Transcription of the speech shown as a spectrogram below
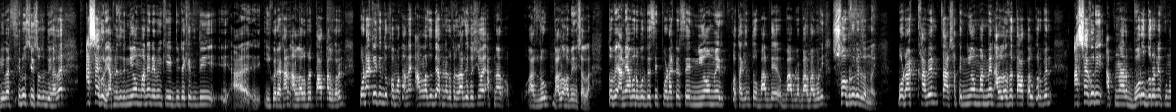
লিভার সিরোসিসও যদি হয়ে যায় আশা করি আপনি যদি নিয়ম মানেন এবং কি এই দুইটাকে যদি ই করে খান, আল্লাহর উপরে তাওয়াক্কাল করেন প্রোডাক্টের কিন্তু ক্ষমতা নাই। আল্লাহ যদি আপনার উপরে রাজি খুশি হয়, আপনার রোগ ভালো হবে ইনশাল্লাহ। তবে আমি আবারও বলতেছি প্রোডাক্টের সে নিয়মের কথা কিন্তু বাদ দিয়ে বারবার বলি, সব রোগের জন্যই। প্রোডাক্ট খাবেন, তার সাথে নিয়ম মানবেন আল্লাহ তাওয়াক্কাল করবেন। আশা করি আপনার বড় ধরনের কোনো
